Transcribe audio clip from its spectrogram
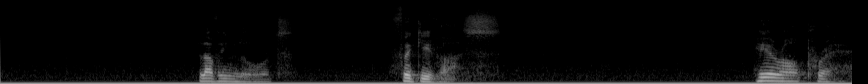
Loving Lord, forgive us. Hear our prayer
